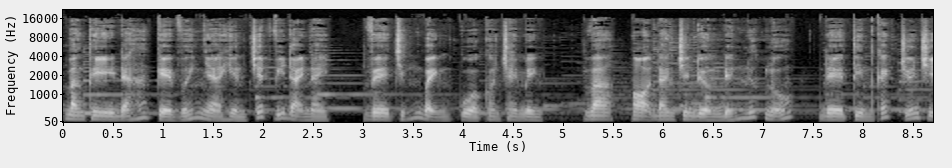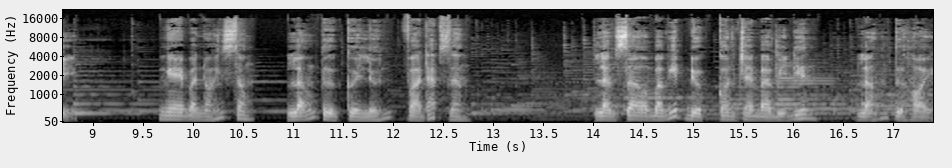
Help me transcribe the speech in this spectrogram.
Bàng thị đã kể với nhà hiền chết vĩ đại này về chứng bệnh của con trai mình và họ đang trên đường đến nước lỗ để tìm cách chữa trị. Nghe bà nói xong, lão tử cười lớn và đáp rằng Làm sao bà biết được con trai bà bị điên? Lão tử hỏi.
